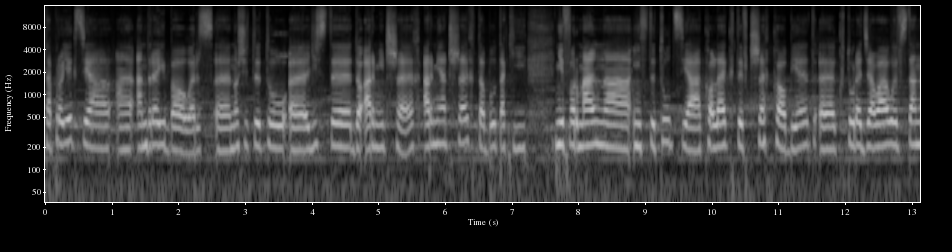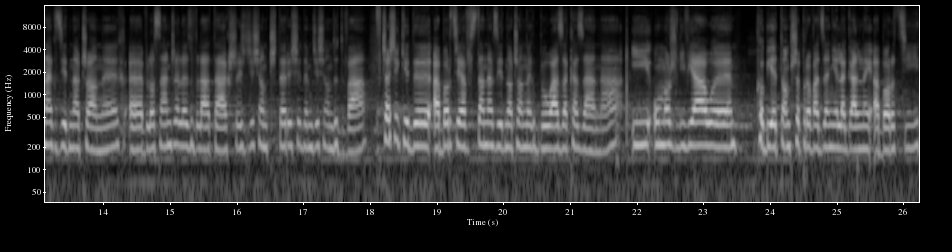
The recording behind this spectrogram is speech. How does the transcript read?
ta projekcja e, Andrei Bowers e, nosi tytuł e, Listy do Armii Trzech. Armia Trzech to był taki nieformalna instytucja, kolektyw trzech kobiet, e, które działały w Stanach Zjednoczonych, e, w Los Angeles w latach 64-72, w czasie kiedy aborcja w Stanach Zjednoczonych była zakazana i umożliwiały kobietom przeprowadzenie legalnej aborcji,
